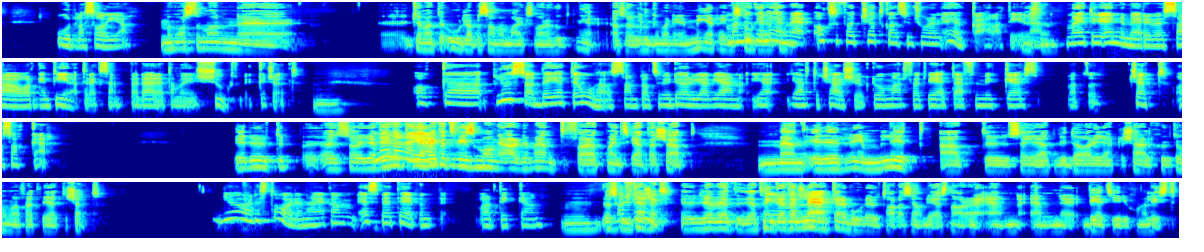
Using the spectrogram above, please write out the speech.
odla soja. Men måste man... Eh, eh, kan man inte odla på samma mark som man har huggit ner? Alltså hugger man ner mer regnskog? Man hugger ner tiden? mer, också för att köttkonsumtionen ökar hela tiden. Man äter ju ännu mer i USA och Argentina till exempel, där äter man ju sjukt mycket kött. Mm. Och eh, plus att det är jätteohälsosamt, alltså vi dör ju av hjärn, hjär- hjärt och kärlsjukdomar för att vi äter för mycket kött och socker. Är du ute... Alltså, jag Nej, vet, nej, nej, jag jag- vet att det finns många argument för att man inte ska äta kött. Men är det rimligt att du säger att vi dör i hjärt och kärlsjukdomar för att vi äter kött? Ja, det står i den här, jag kan svt.artikeln. Mm. Jag, skulle kanske, jag, vet, jag tänker att en läkare borde uttala sig om det snarare än en vetgirig journalist.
